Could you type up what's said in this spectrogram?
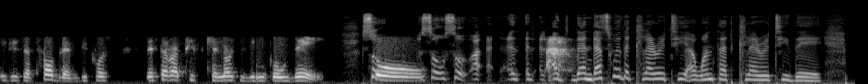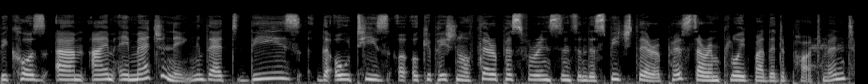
it is a problem because the therapist cannot even go there. So, so, so, so uh, and, and, and, that's where the clarity. I want that clarity there because um, I'm imagining that these the OTs, uh, occupational therapists, for instance, and the speech therapists are employed by the department,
